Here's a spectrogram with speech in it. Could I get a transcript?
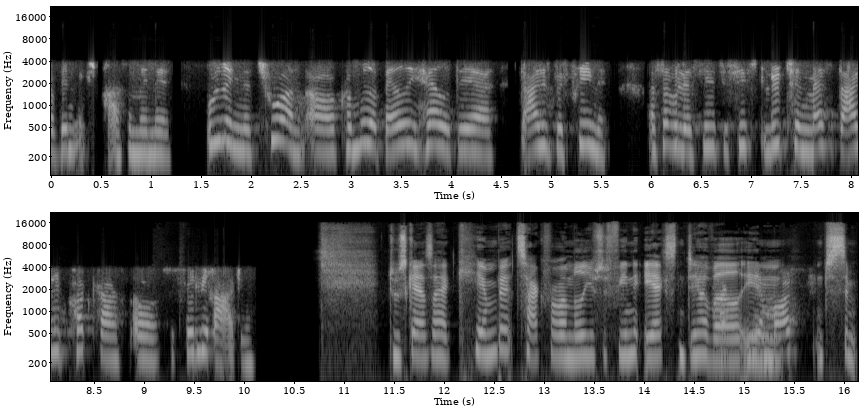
forventningspresset. Men ude i naturen og komme ud og bade i havet, det er dejligt befriende. Og så vil jeg sige til sidst, lyt til en masse dejlige podcast og selvfølgelig radio. Du skal altså have kæmpe tak for at være med, Josefine Eriksen. Det har været tak, en, en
